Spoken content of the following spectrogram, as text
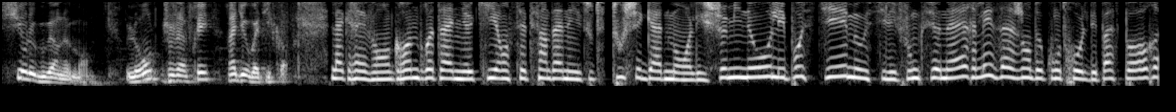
sur le gouvernement. Londres, Jean Jaffré, Radio Vatican. La grève en Grande-Bretagne qui, en cette fin d'année, touche également les cheminots, les postiers, mais aussi les fonctionnaires, les agents de contrôle des passeports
